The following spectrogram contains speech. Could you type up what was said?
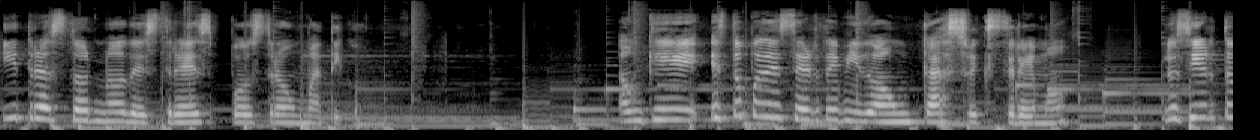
y trastorno de estrés postraumático. Aunque esto puede ser debido a un caso extremo, lo cierto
